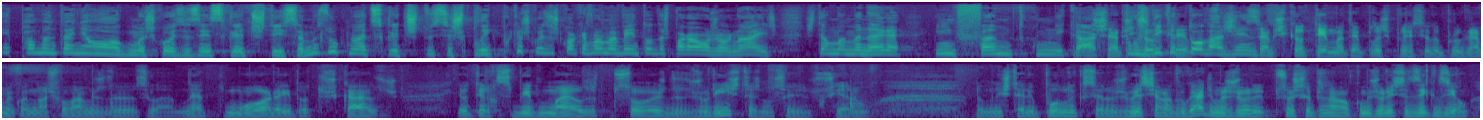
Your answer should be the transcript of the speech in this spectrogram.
Epá, mantenham algumas coisas em segredo de justiça, mas o que não é de segredo de justiça explique, porque as coisas de qualquer forma vêm todas para os jornais. Isto é uma maneira infame de comunicar, que prejudica temo- toda a gente. Sabes que eu temo, até pela experiência do programa, e quando nós falámos de, sei lá, Neto Moura e de outros casos, eu ter recebido mails de pessoas, de juristas, não sei se eram do Ministério Público, se eram juízes, se eram advogados, mas pessoas que se apresentavam como juristas e que diziam "Ah,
